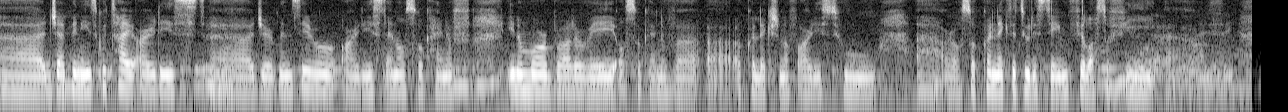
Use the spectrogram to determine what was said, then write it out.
uh, Japanese Gutai artists, uh, German Zero artists, and also kind of in a more broader way, also kind of a, a- collection of artists who are also connected to the same philosophy. Um,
